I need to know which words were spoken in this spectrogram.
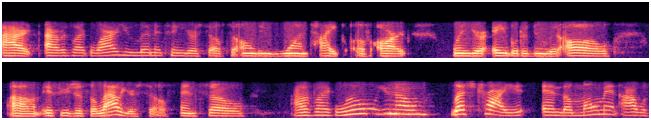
I I was like, why are you limiting yourself to only one type of art when you're able to do it all um, if you just allow yourself? And so I was like, well, you know, let's try it. And the moment I was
